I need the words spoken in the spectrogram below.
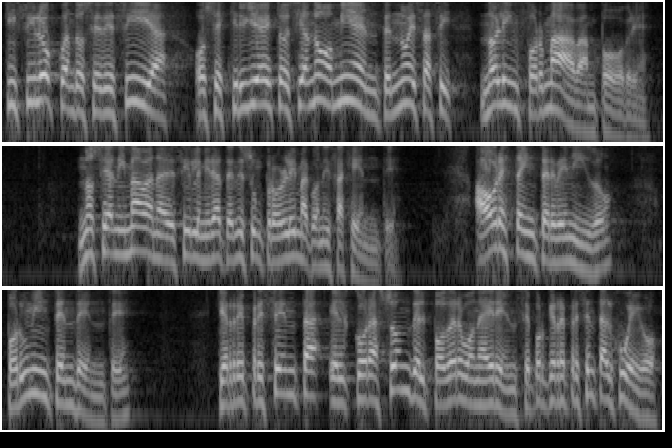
Kisilov cuando se decía o se escribía esto decía, no, mienten, no es así. No le informaban, pobre. No se animaban a decirle, mira, tenés un problema con esa gente. Ahora está intervenido por un intendente que representa el corazón del poder bonaerense, porque representa el juego.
